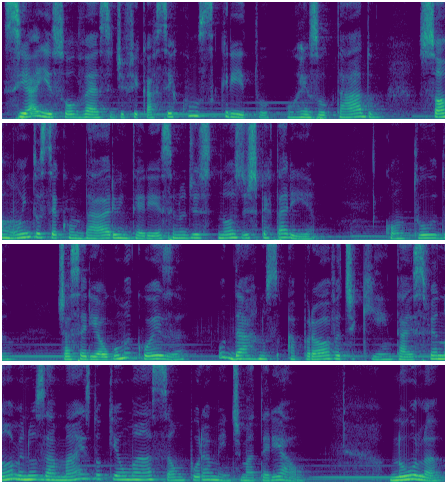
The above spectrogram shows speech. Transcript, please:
Se a isso houvesse de ficar circunscrito o resultado, só muito secundário interesse nos despertaria. Contudo, já seria alguma coisa o dar-nos a prova de que em tais fenômenos há mais do que uma ação puramente material. Nula,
